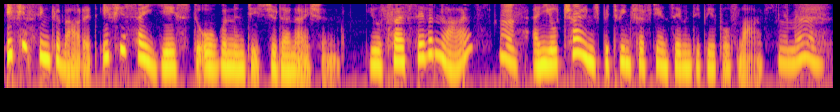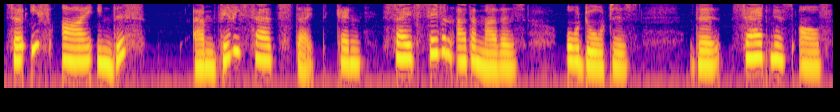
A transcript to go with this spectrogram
if you think about it, if you say yes to organ and tissue donation, you'll save seven lives and you'll change between 50 and 70 people's lives. Amen. So if I, in this um, very sad state can save seven other mothers or daughters the sadness of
